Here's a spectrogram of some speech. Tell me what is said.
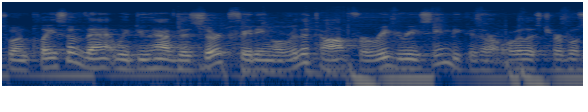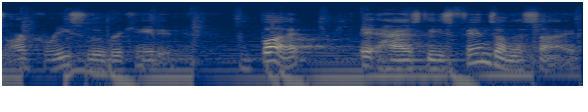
So in place of that we do have the Zerk fitting over the top for regreasing because our oilless turbos are grease lubricated. But it has these fins on the side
